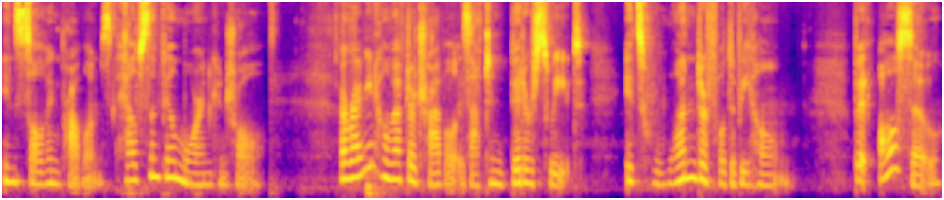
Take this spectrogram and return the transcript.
in solving problems. It helps them feel more in control. Arriving home after travel is often bittersweet. It's wonderful to be home, but also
